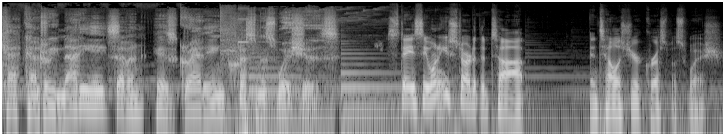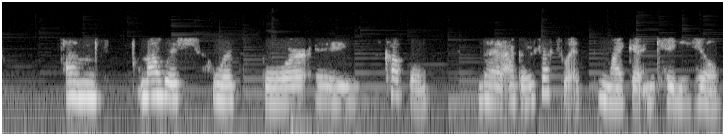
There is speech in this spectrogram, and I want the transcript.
Cat Country 98.7 is granting Christmas wishes. Stacey, why don't you start at the top and tell us your Christmas wish? Um, my wish was for a couple that I go to church with, Micah and Katie Hill.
